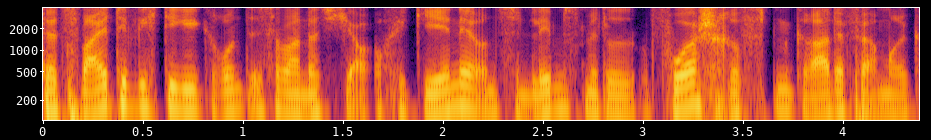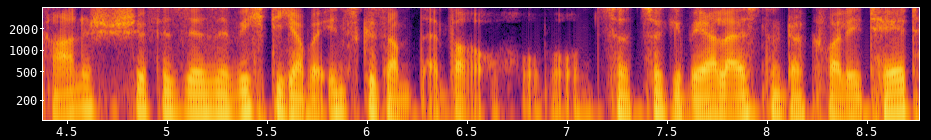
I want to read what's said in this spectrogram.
Der zweite wichtige Grund ist aber natürlich auch Hygiene und sind Lebensmittelvorschriften, gerade für amerikanische Schiffe sehr, sehr wichtig, aber insgesamt einfach auch um, um zur, zur Gewährleistung der Qualität,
